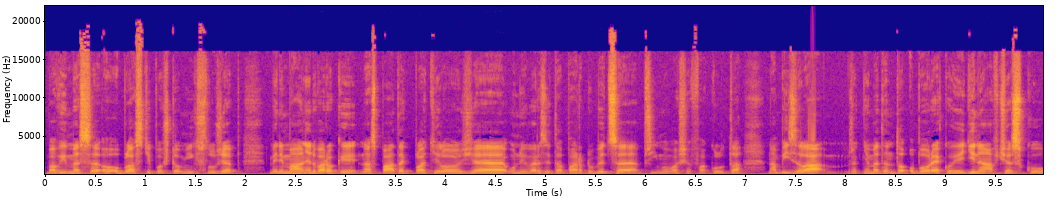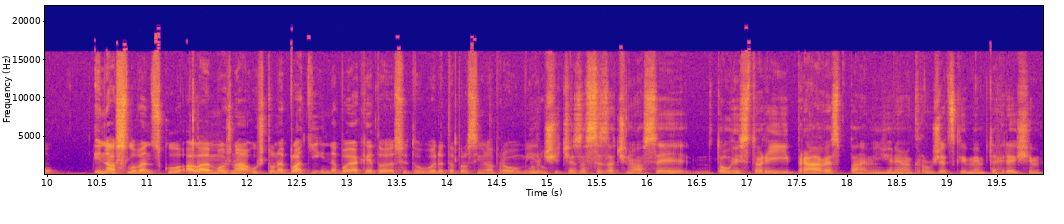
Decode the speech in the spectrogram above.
Bavíme se o oblasti poštovních služeb. Minimálně dva roky na zpátek platilo, že Univerzita Pardubice, přímo vaše fakulta, nabízela, řekněme, tento obor jako jediná v Česku i na Slovensku, ale možná už to neplatí, nebo jak je to, jestli to uvedete prosím na pravou míru? Určitě, zase začnu asi tou historií. Právě s panem inženýrem Kroužeckým, mým tehdejším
